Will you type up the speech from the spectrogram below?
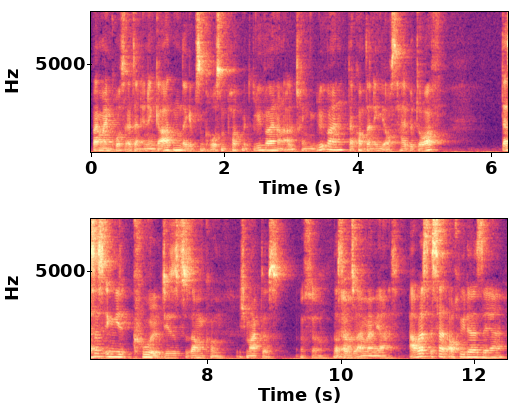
bei meinen Großeltern in den Garten. Da gibt es einen großen Pott mit Glühwein und alle trinken Glühwein. Da kommt dann irgendwie auch das halbe Dorf. Das ist irgendwie cool, dieses Zusammenkommen. Ich mag das, Ach so. was ja. halt so einmal im Jahr ist. Aber es ist halt auch wieder sehr,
